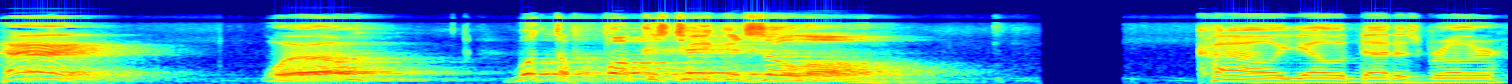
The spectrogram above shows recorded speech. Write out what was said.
Hey! Well, what the fuck is taking so long? Kyle yelled at his brother.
